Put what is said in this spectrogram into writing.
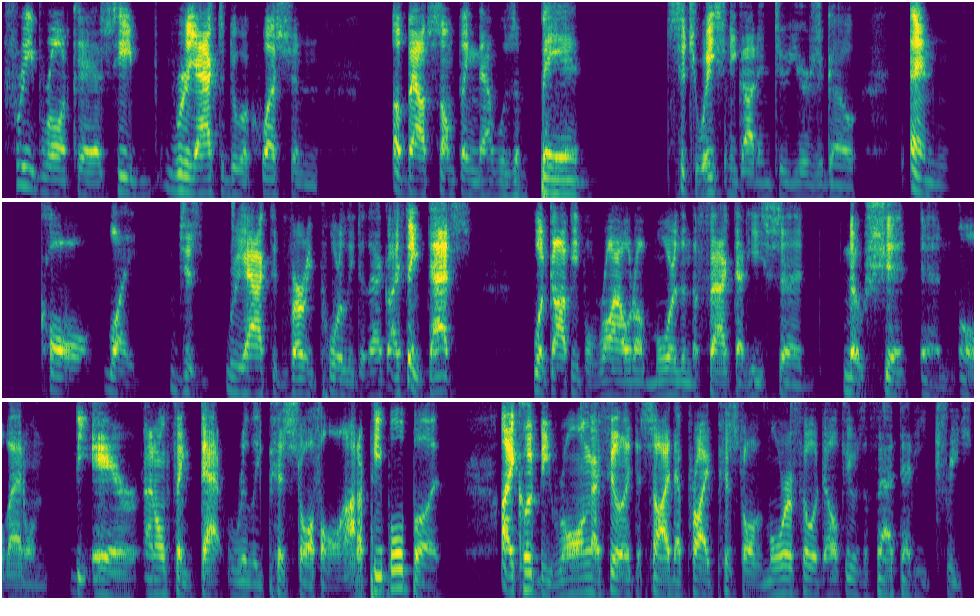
pre-broadcast, he reacted to a question about something that was a bad situation he got into years ago, and call like just reacted very poorly to that. I think that's what got people riled up more than the fact that he said no shit and all that on the air. I don't think that really pissed off a lot of people, but I could be wrong. I feel like the side that probably pissed off more of Philadelphia was the fact that he treats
